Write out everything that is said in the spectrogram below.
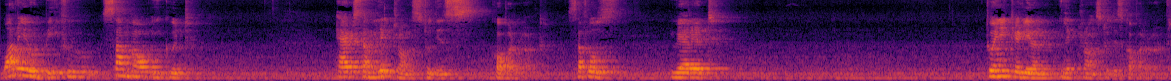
One way would be if you somehow you could add some electrons to this copper rod. Suppose we are at 20 trillion electrons to this copper rod.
